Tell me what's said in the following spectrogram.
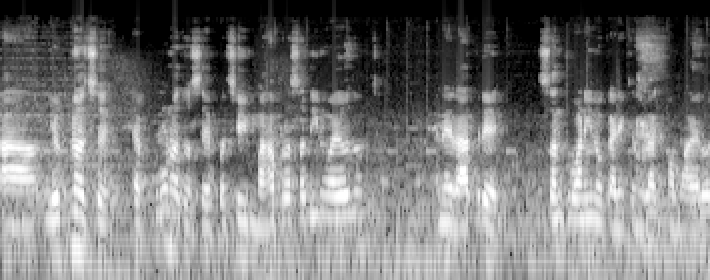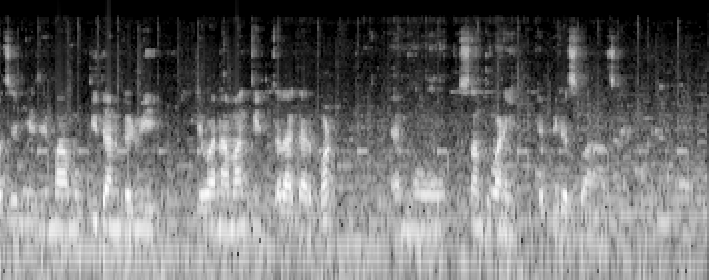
આ યજ્ઞ છે એ પૂર્ણ થશે, પછી મહાપ્રસાદીનું આયોજન છે અને રાત્રે સંતવાણીનો કાર્યક્રમ રાખવામાં આવેલો છે કે જેમાં મુક્તિદાન ગઢવી જેવા નામાંકિત કલાકાર પણ એમનું સંતવાણી એ પીરસવાના છે.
